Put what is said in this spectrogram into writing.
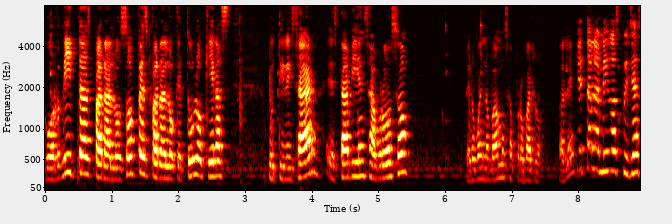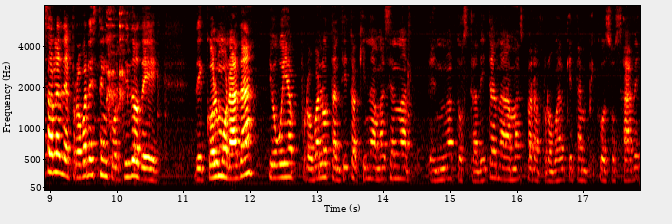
gorditas, para los sopes, para lo que tú lo quieras utilizar. Está bien sabroso. Pero bueno, vamos a probarlo, ¿vale? ¿Qué tal amigos? Pues ya es hora de probar este encurtido de, de col morada. Yo voy a probarlo tantito aquí nada más en una, en una tostadita, nada más para probar qué tan picoso sabe.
